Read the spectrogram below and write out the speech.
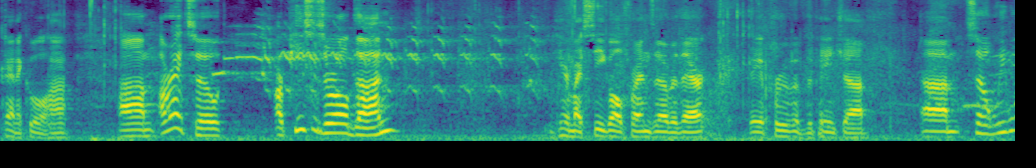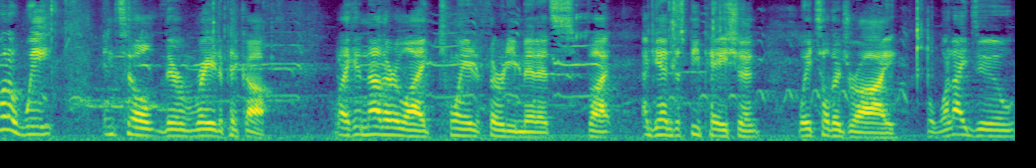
Kind of cool, huh? Um, all right, so our pieces are all done. You hear my seagull friends over there. They approve of the paint job. Um, so we want to wait until they're ready to pick up. Like another like 20 to 30 minutes. But again, just be patient. Wait till they're dry. But what I do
